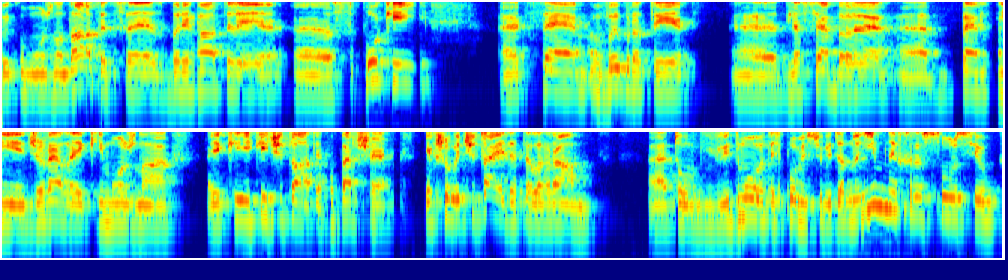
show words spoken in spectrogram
яку можна дати, це зберігати е, спокій, це вибрати е, для себе е, певні джерела, які можна які, які читати. По-перше, якщо ви читаєте Телеграм, е, то відмовитись повністю від анонімних ресурсів.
